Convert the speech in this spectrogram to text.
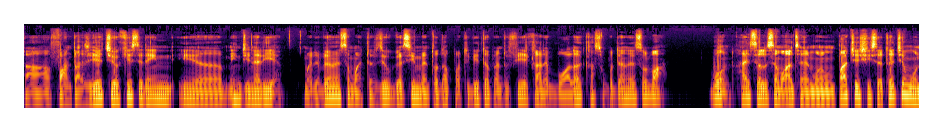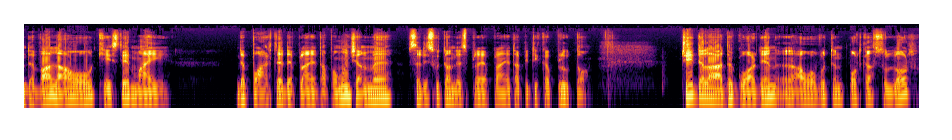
uh, fantazie, ci o chestie de in, uh, inginerie. Mai devreme sau mai târziu găsim metoda potrivită pentru fiecare boală ca să o putem rezolva. Bun, hai să lăsăm Alzheimer în pace și să trecem undeva la o chestie mai departe de planeta Pământ, și anume să discutăm despre planeta pitică Pluto. Cei de la The Guardian uh, au avut în podcastul lor,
